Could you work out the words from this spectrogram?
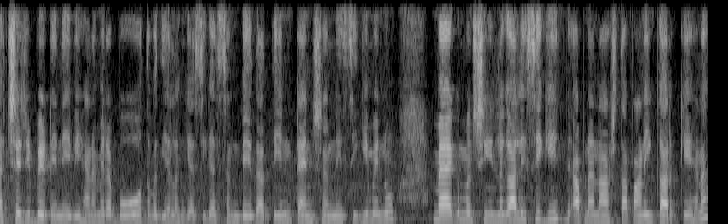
ਅੱਛੇ ਜੀ ਬੇਟੇ ਨੇ ਵੀ, ਹੈ ਨਾ, ਮੇਰਾ ਬਹੁਤ ਵਧੀਆ ਲੰਘਿਆ ਸੀਗਾ। ਸੰਡੇ ਦਾ ਦਿਨ ਟੈਨਸ਼ਨ ਨਹੀਂ ਸੀਗੀ ਮੈਨੂੰ। ਮੈਂ ਮਸ਼ੀਨ ਲਗਾ ਲਈ ਸੀਗੀ, ਆਪਣਾ ਨਾਸ਼ਤਾ ਪਾਣੀ ਕਰਕੇ, ਹੈ ਨਾ।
